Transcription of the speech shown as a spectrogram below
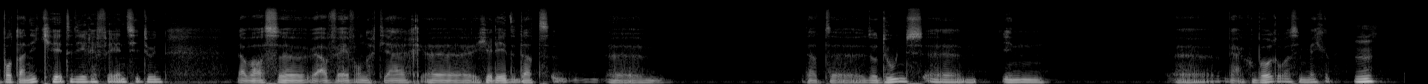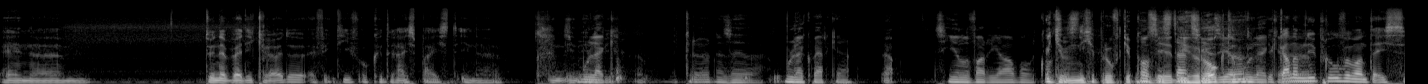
Botaniek heette die referentie toen. Dat was eh, ja, 500 jaar eh, geleden dat, ehm, dat eh Dodoens ehm, in, ja, geboren was in Mechelen. Hm? En ehm, toen hebben wij die kruiden effectief ook gedryspiced in, in, in, moeilijk. Ja. De kruiden eh, moeilijk werken. hè. Ja. Het is heel variabel. Ik heb hem niet geproefd. Ik heb al die, moeilijk. Je kan hem nu proeven, want hij is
